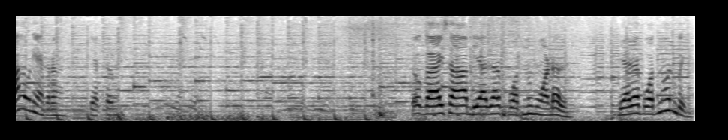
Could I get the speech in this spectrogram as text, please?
આ ને કરે ટ્રેક્ટર તો ગાઈસ આ બે હજાર પોતનું મોડલ બે હજાર પોતનું ને ભાઈ?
